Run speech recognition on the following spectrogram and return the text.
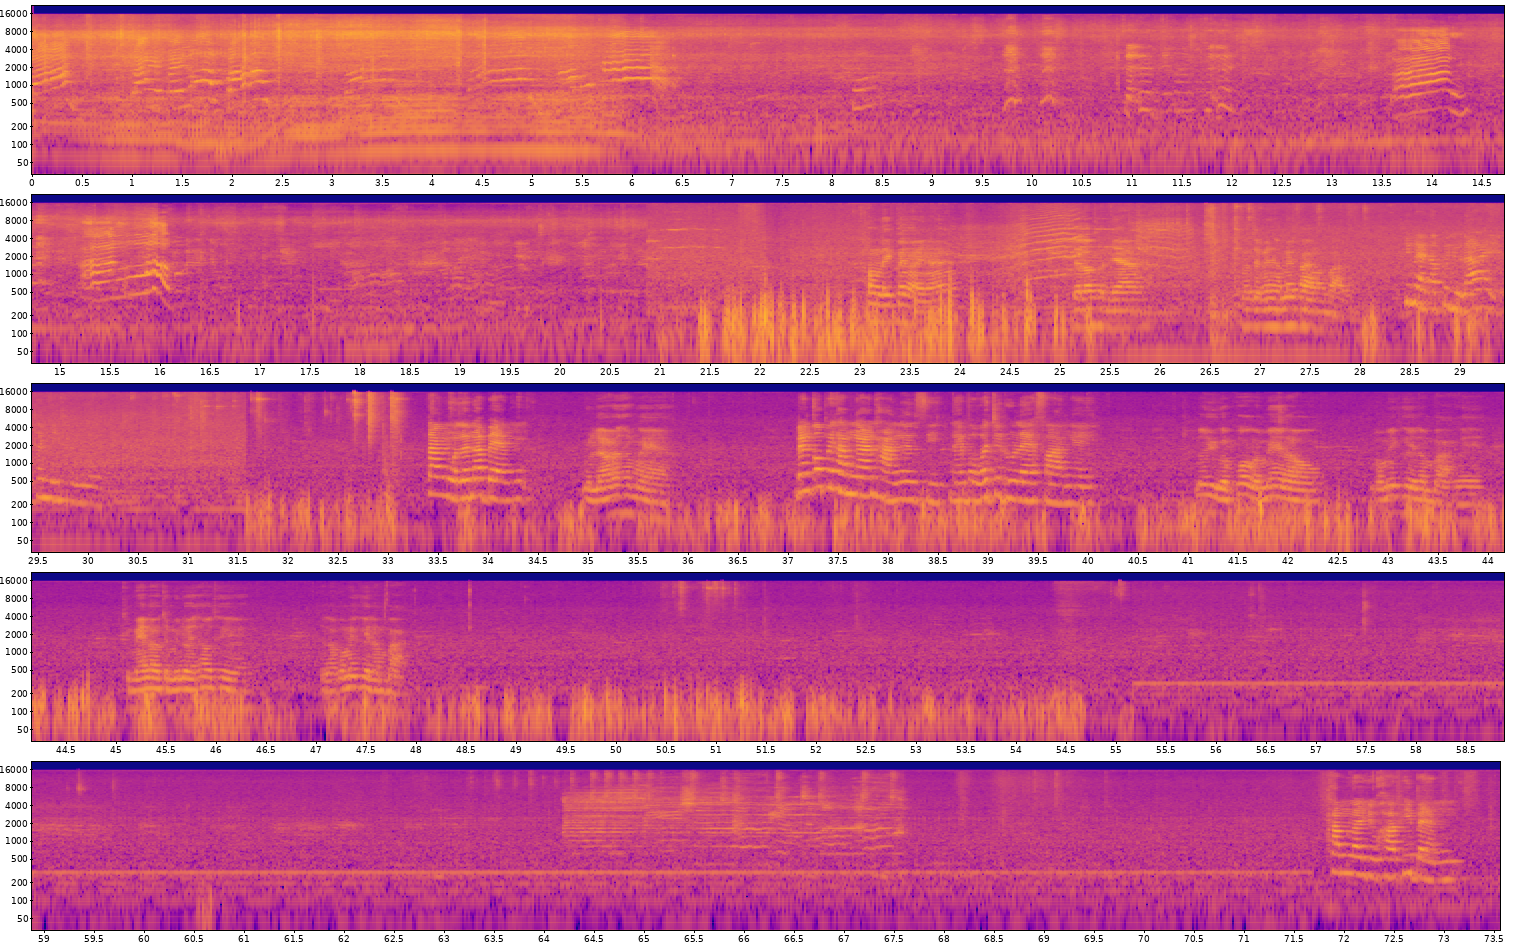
ฟังฟังอย่าไปลูกฟังฟังฟังฟังค่ะฟังฟังลูก ห้ องเล็กไปหน่อยนะเดี๋ยวเราสัญญา เราจะไม่ทำให้ฟางลำบากที่ไหนเราก็อยู่ได้ถ้ามีเธอตังค์หมดแล้วนะแบงค์หมดแล้วทำไงอะแบงค์ก็ไปทำงานหาเงินสิไหนบอกว่าจะดูแลฟางไง เราอยู่กับพ่อกับแม่เรา เราไม่เคยลำบากเลย ถึงแม้เราจะไม่รวยเท่าเธอ แต่เราก็ไม่เคยลำบากำอะไรอยู่คะพี่แบงค์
